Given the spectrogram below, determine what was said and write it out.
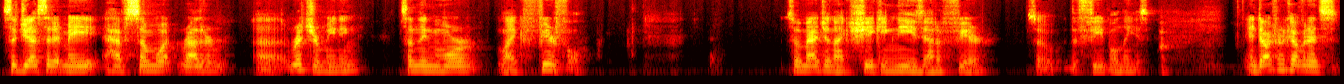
suggests that it may have somewhat rather uh, richer meaning, something more like fearful. So imagine like shaking knees out of fear. So the feeble knees. In Doctrine and Covenants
